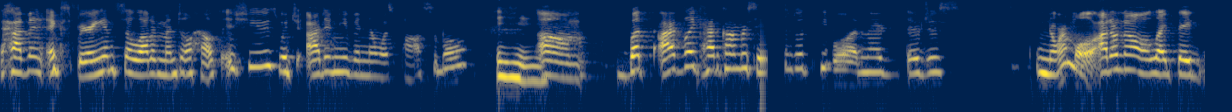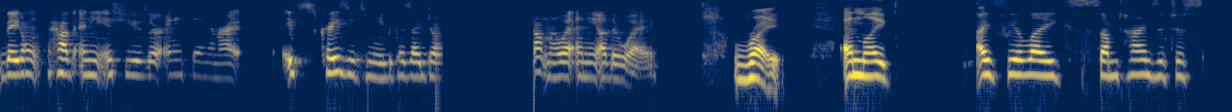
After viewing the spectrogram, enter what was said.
haven't experienced a lot of mental health issues which i didn't even know was possible. Mm-hmm. um but i've like had conversations with people and they're they're just normal. I don't know, like they they don't have any issues or anything, and I it's crazy to me because I don't I don't know it any other way. Right, and like I feel like sometimes it just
